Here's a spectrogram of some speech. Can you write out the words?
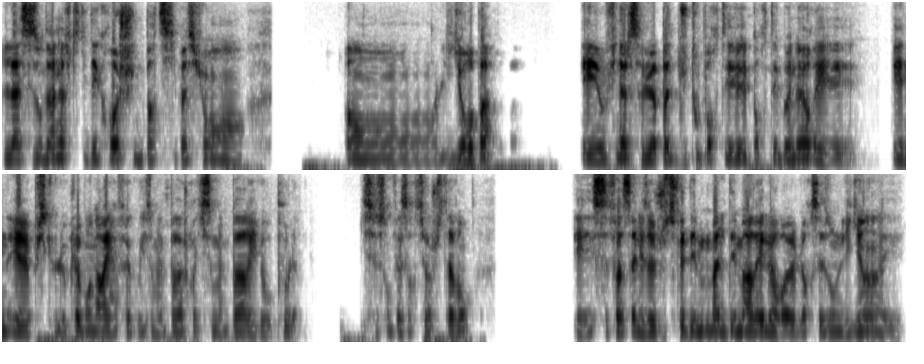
la saison dernière, qui décroche une participation en, en Ligue Europa. Et au final, ça lui a pas du tout porté, porté bonheur, et, et, et puisque le club en a rien fait, quoi. Ils ont même pas, je crois qu'ils sont même pas arrivés au pool. Ils se sont fait sortir juste avant. Et enfin, ça les a juste fait mal démarrer leur, leur saison de Ligue 1. Et,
